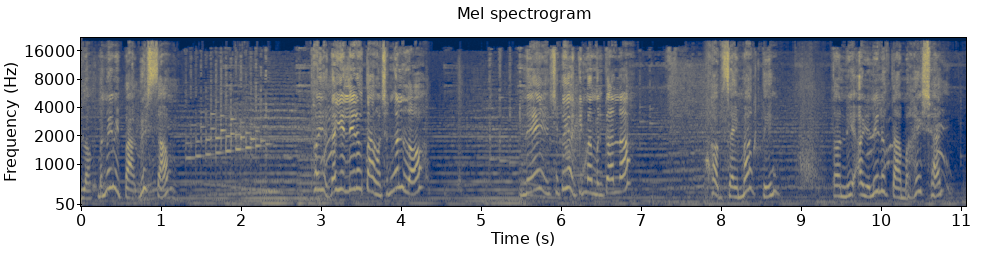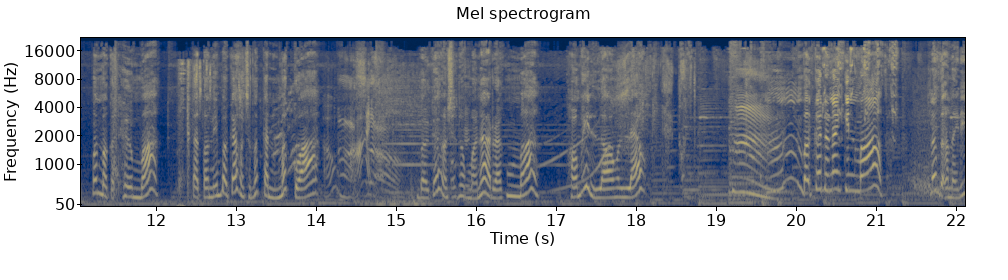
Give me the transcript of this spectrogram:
หรอกมันไม่มีปากด้วยซ้ำเธออยากได้เยลลี่ลูกตาลของฉันงั้นเหรอนี่ฉันก็อยากกินมันเหมือนกันนะขอบใจมากตินตอนนี้เอาเยลลี่ลูกตาลมาให้ฉัน มันเหมาะกับเธอมาก แต่ตอนนี้เบอร์เกอร์ของฉันต้องการมากกว่า เบอร์เกอร์ของฉันออกมาน่ารักมาก พร้อมให้ลองแล้วอืมเบอร์เกอร์ดูน่ากินมาก เริ่มจากอันไหนดี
